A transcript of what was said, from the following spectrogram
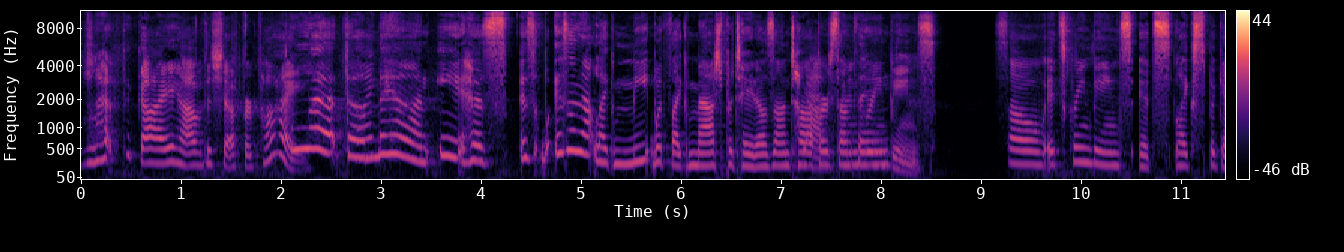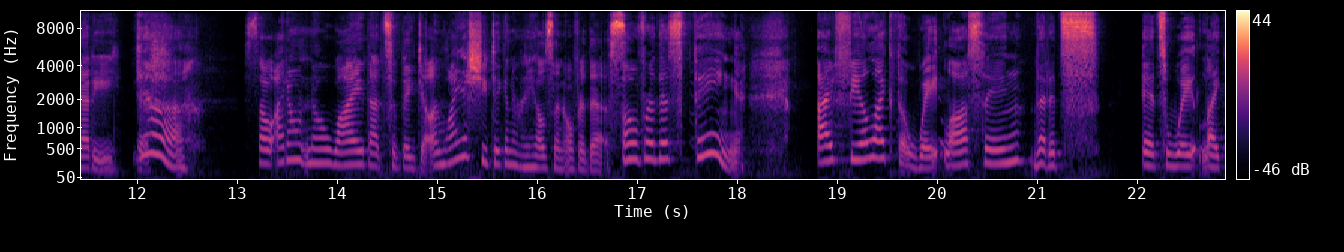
let the guy have the shepherd pie. Let the man eat his. Is isn't that like meat with like mashed potatoes on top Yeah, or something? green beans. So it's green beans. It's like spaghetti. Yeah. So I don't know why that's a big deal. And why is she digging her heels in over this? over this thing. I feel like the weight loss thing that it's it's weight like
